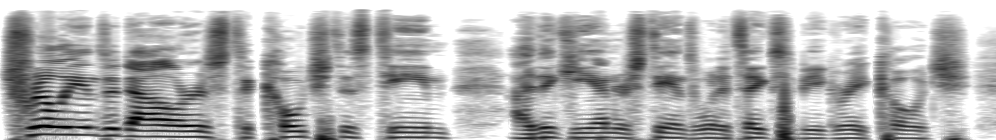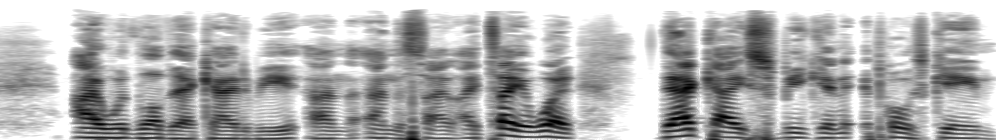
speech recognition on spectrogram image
trillions of dollars to coach this team. I think he understands what it takes to be a great coach. I would love that guy to be on on the side. I tell you what, that guy speaking post game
